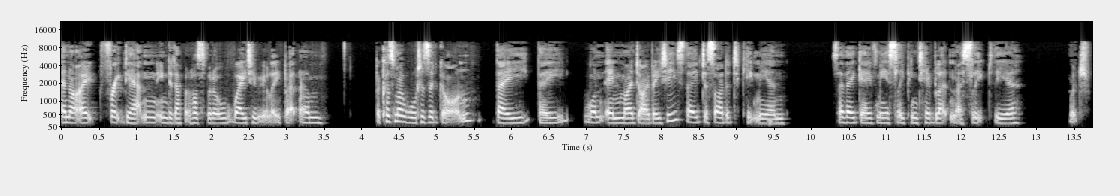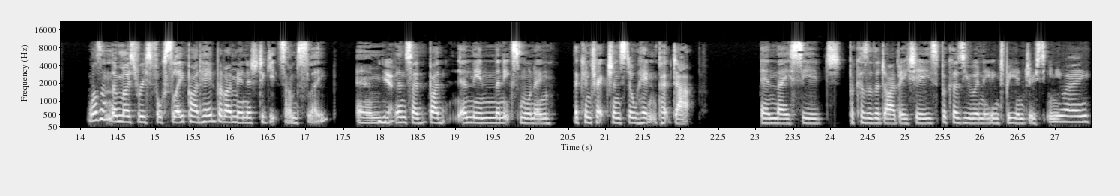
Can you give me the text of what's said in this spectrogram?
And I freaked out and ended up at hospital way too early. But, um, because my waters had gone, they they want and my diabetes, they decided to keep me in. So they gave me a sleeping tablet and I slept there, which wasn't the most restful sleep I'd had, but I managed to get some sleep. Um, yeah. and so by and then the next morning the contraction still hadn't picked up. And they said because of the diabetes, because you were needing to be induced anyway,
